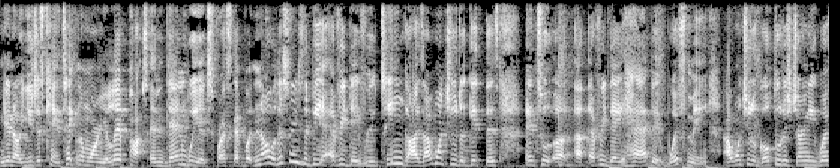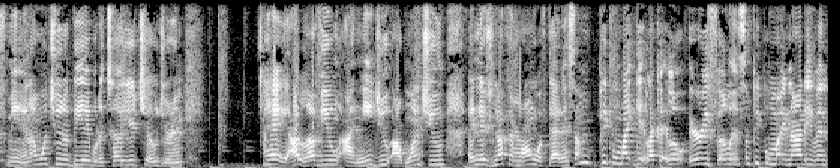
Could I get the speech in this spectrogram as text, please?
you know, you just can't take no more and your lip pops, and then we express that. But no, this needs to be an everyday routine, guys. I want you to get this into a, a everyday habit with me. I want you to go through this journey with me, and I want you to be able to tell your children hey, I love you, I need you, I want you, and there's nothing wrong with that. And some people might get like a little eerie feeling. Some people might not even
